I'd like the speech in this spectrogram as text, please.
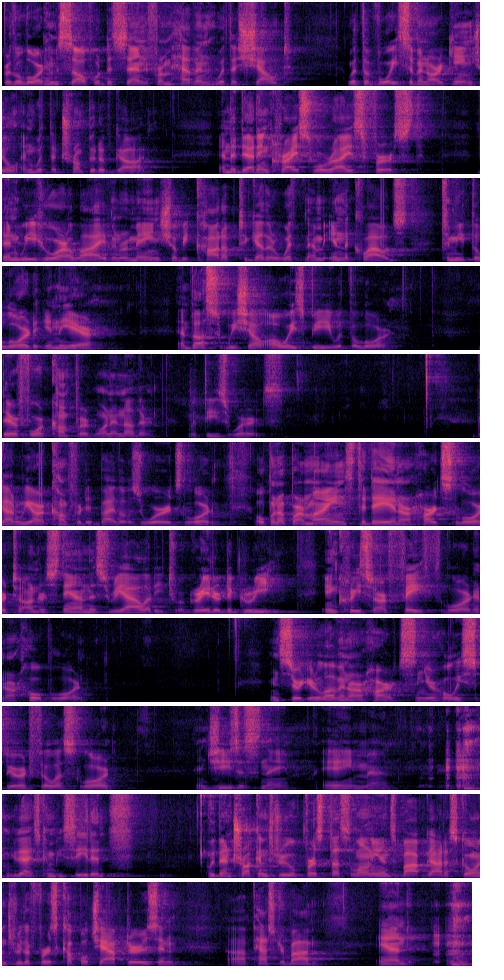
For the Lord himself will descend from heaven with a shout, with the voice of an archangel, and with the trumpet of God. And the dead in Christ will rise first. Then we who are alive and remain shall be caught up together with them in the clouds to meet the Lord in the air. And thus we shall always be with the Lord. Therefore, comfort one another with these words. God, we are comforted by those words, Lord. Open up our minds today and our hearts, Lord, to understand this reality to a greater degree. Increase our faith, Lord, and our hope, Lord. Insert your love in our hearts and your Holy Spirit. Fill us, Lord. In Jesus' name, amen. you guys can be seated. We've been trucking through First Thessalonians. Bob got us going through the first couple chapters, and uh, Pastor Bob. And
